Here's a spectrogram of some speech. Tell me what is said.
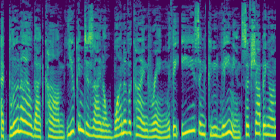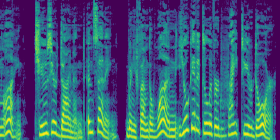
At Bluenile.com, you can design a one-of-a-kind ring with the ease and convenience of shopping online. Choose your diamond and setting. When you find the one, you'll get it delivered right to your door.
